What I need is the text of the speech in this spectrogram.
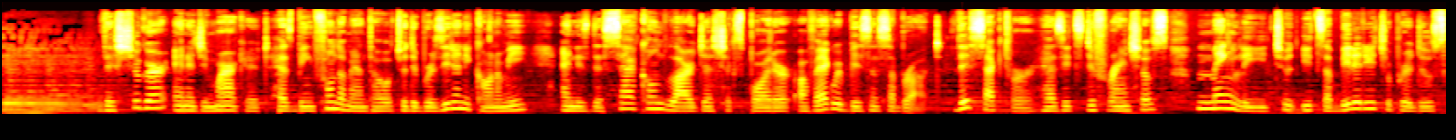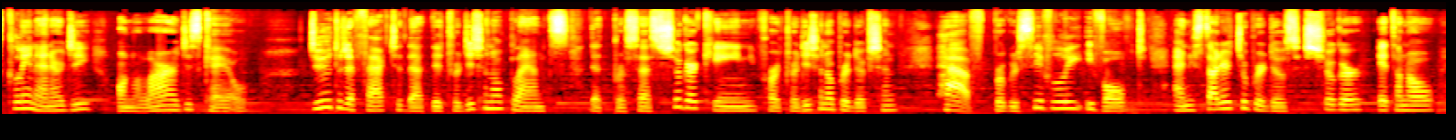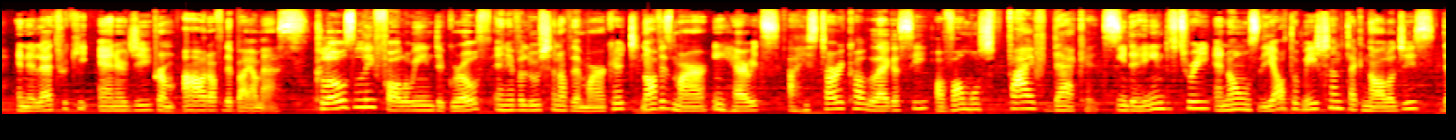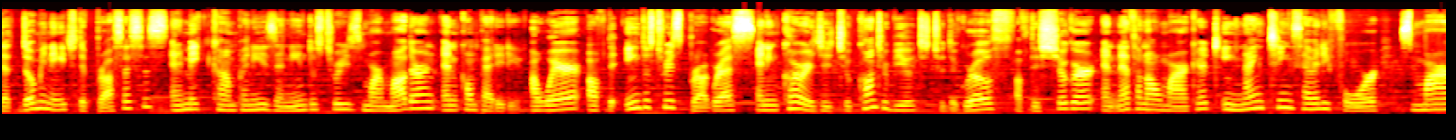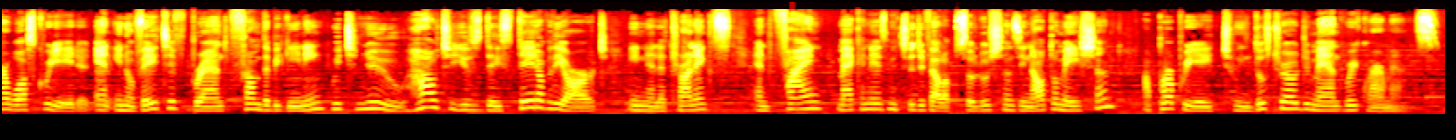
The sugar energy market has been fundamental to the Brazilian economy and is the second largest exporter of agribusiness abroad. This sector has its differentials mainly to its ability to produce clean energy on a large scale due to the fact that the traditional plants that process sugarcane for traditional production have progressively evolved and started to produce sugar, ethanol, and electric energy from out of the biomass. Closely following the growth and evolution of the market, Nova Smar inherits a historical legacy of almost five decades in the industry and owns the automation technologies that dominate the processes and make companies and industries more modern and competitive, aware of the industry's progress and encouraged to contribute to the growth of the sugar and ethanol market. In 1974, Smar was created, an innovative brand from the beginning which knew how to use the state of the art in electronics and find mechanisms to develop solutions in automation appropriate to industrial demand requirements.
